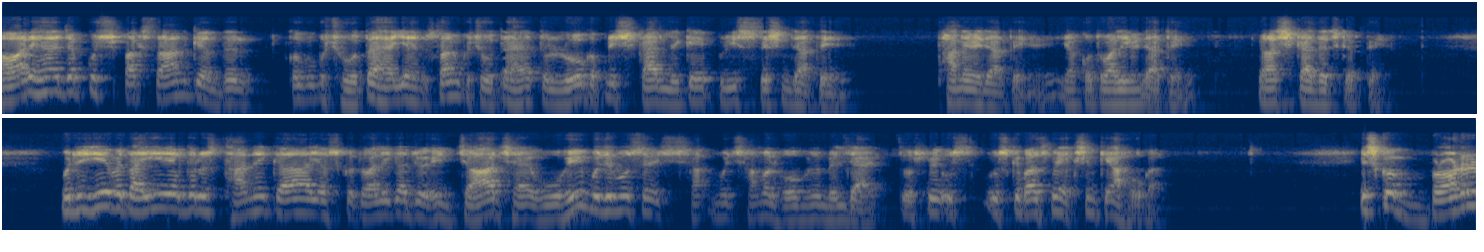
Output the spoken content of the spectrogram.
ہمارے ہاں جب کچھ پاکستان کے اندر کچھ ہوتا ہے یا ہندوستان میں کچھ ہوتا ہے تو لوگ اپنی شکایت لے کے پولیس اسٹیشن جاتے ہیں، تھانے میں جاتے ہیں یا کوتوالی میں جاتے ہیں، یہاں شکایت درج کرتے ہیں۔ مجھے یہ بتائیے، اگر اس تھانے کا یا اس کوتوالی کا جو انچارج ہے، وہی مجرموں سے شامل ہو، مجھے مل جائے، تو اس پہ اس کے بعد اس پہ ایکشن کیا ہوگا؟ اس کو براڈر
